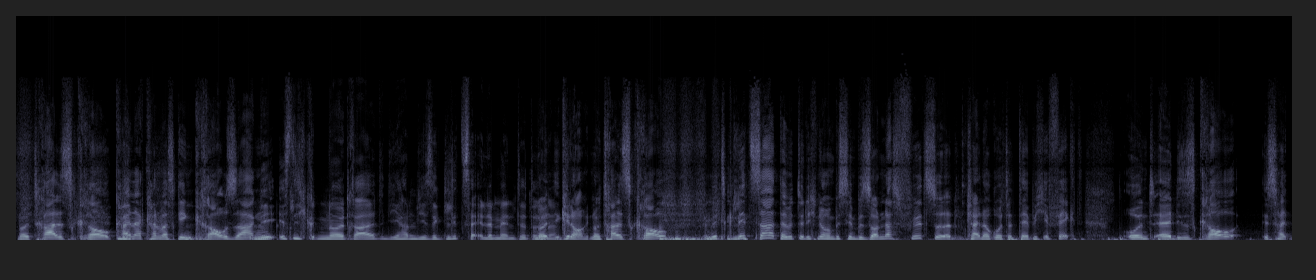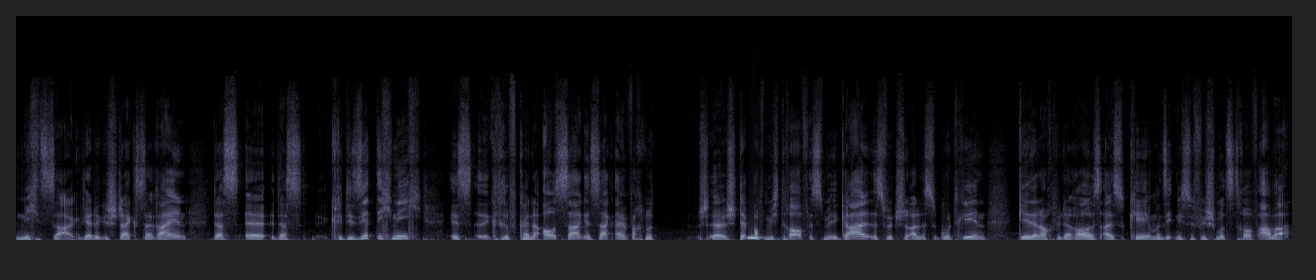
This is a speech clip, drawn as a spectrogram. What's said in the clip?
neutrales Grau. Keiner kann was gegen Grau sagen. Nee, ist nicht neutral, die haben diese Glitzerelemente drin. Neu, genau, neutrales Grau mit Glitzer, damit du dich noch ein bisschen besonders fühlst, so ein kleiner roter Teppicheffekt. Und äh, dieses Grau ist halt nichts sagen. Ja, du steigst da rein, das, äh, das kritisiert dich nicht, es äh, trifft keine Aussage, es sagt einfach nur, äh, stepp auf mich drauf, ist mir egal, es wird schon alles so gut gehen, geh dann auch wieder raus, alles okay, man sieht nicht so viel Schmutz drauf, aber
